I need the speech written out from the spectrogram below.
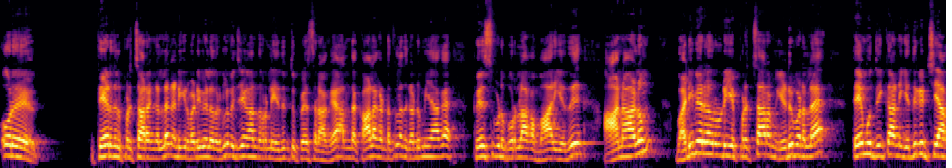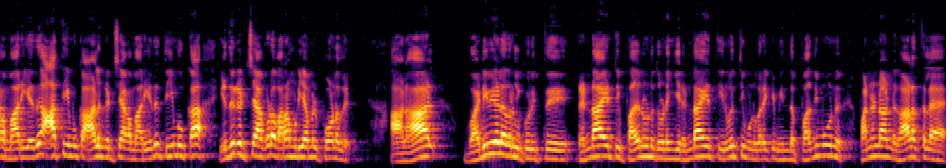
ஒரு தேர்தல் பிரச்சாரங்களில் நடிகர் வடிவேல் அவர்கள் விஜயகாந்த் அவர்களை எதிர்த்து பேசுகிறாங்க அந்த காலகட்டத்தில் அது கடுமையாக பேசுபடும் பொருளாக மாறியது. ஆனாலும் வடிவேல் அவருடைய பிரச்சாரம் எடுபடலை. தேமுதிக அன்னைக்கு எதிர்க்கட்சியாக மாறியது. அதிமுக ஆளுங்கட்சியாக மாறியது. திமுக எதிர்க்கட்சியாக கூட வர முடியாமல் போனது. ஆனால் வடிவேல் அவர்கள் குறித்து ரெண்டாயிரத்தி பதினொன்று தொடங்கி ரெண்டாயிரத்தி இருபத்தி மூணு வரைக்கும் இந்த பதிமூணு பன்னெண்டாண்டு காலத்தில்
